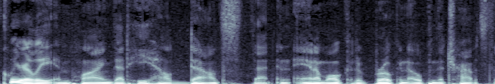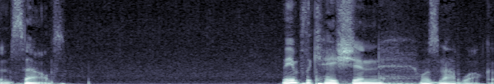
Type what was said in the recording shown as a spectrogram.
clearly implying that he held doubts that an animal could have broken open the traps themselves. The implication was not welcomed.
